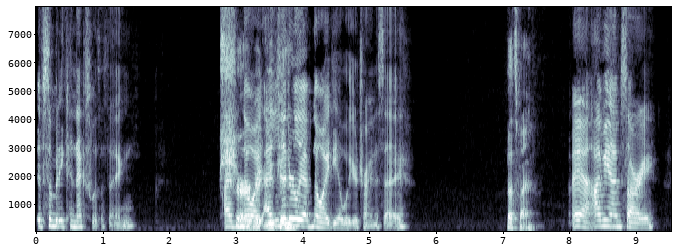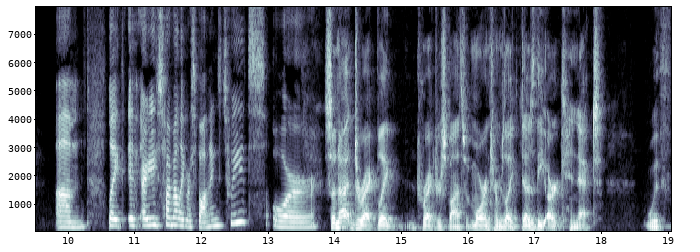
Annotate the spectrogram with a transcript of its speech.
if somebody connects with a thing. I have no. I, I can- literally have no idea what you're trying to say. That's fine. Yeah, I mean, I'm sorry. Um, like, if, are you talking about like responding to tweets or? So not direct like direct response, but more in terms of like does the art connect with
